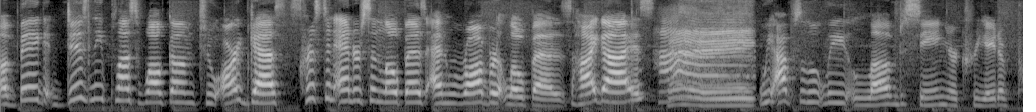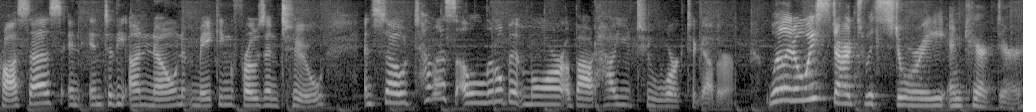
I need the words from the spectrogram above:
A big Disney Plus welcome to our guests, Kristen Anderson Lopez and Robert Lopez. Hi, guys. Hi. We absolutely loved seeing your creative process in Into the Unknown making Frozen 2. And so tell us a little bit more about how you two work together. Well, it always starts with story and character.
